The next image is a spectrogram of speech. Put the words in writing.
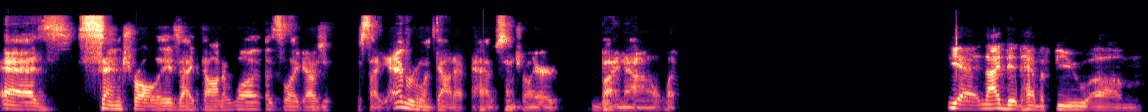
as central as I thought it was. Like I was just like, everyone's got to have central air by now. Like, yeah, and I did have a few um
